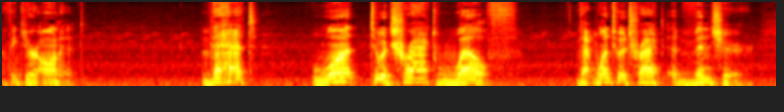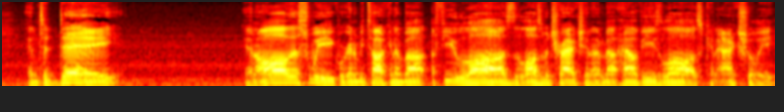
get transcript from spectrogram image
I think you're on it, that want to attract wealth, that want to attract adventure. And today, and all this week, we're going to be talking about a few laws, the laws of attraction, and about how these laws can actually,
